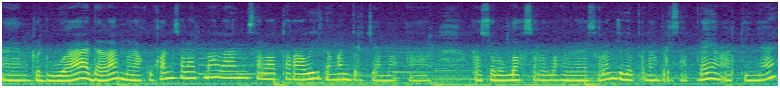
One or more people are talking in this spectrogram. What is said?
Nah, yang kedua adalah melakukan sholat malam, sholat tarawih dengan berjamaah. Rasulullah Shallallahu Alaihi Wasallam juga pernah bersabda yang artinya,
